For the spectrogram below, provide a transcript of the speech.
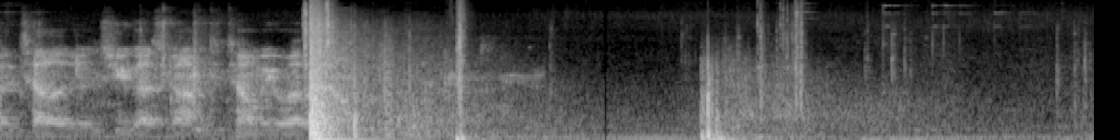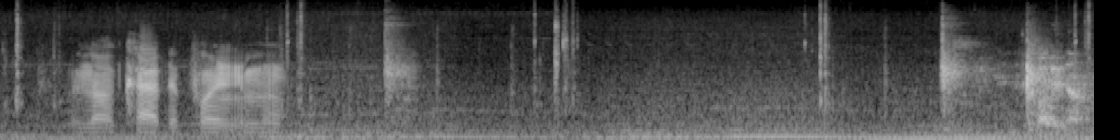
no intelligence. You guys are gonna have to tell me where they are. We're not at the point anymore. Copy that.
